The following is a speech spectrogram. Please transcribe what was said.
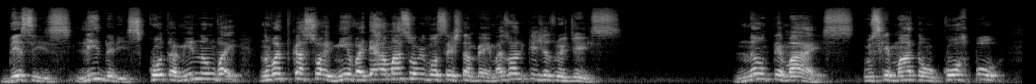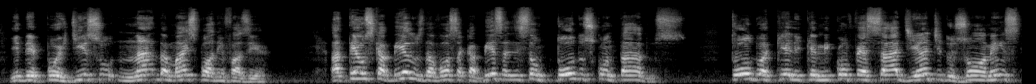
desses líderes contra mim não vai, não vai ficar só em mim, vai derramar sobre vocês também. Mas olha o que Jesus diz: Não temais os que matam o corpo e depois disso nada mais podem fazer. Até os cabelos da vossa cabeça estão todos contados. Todo aquele que me confessar diante dos homens,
